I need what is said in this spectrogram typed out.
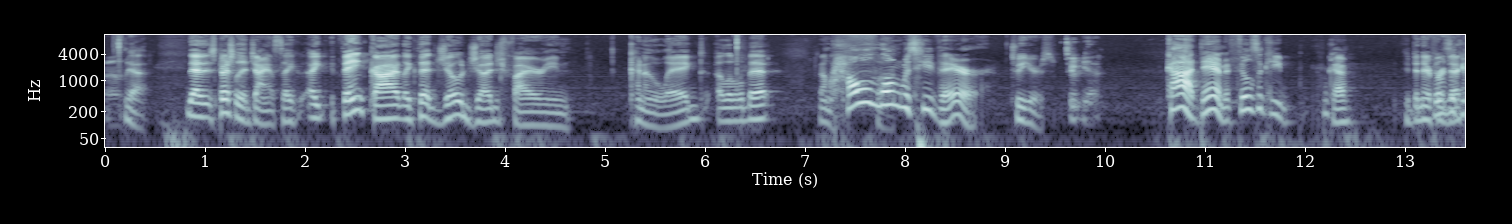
man. Yeah, yeah, especially the Giants. Like, like thank God, like that Joe Judge firing kind of lagged a little bit. And I'm like, how long was he there? two years. Two, yeah. God damn! It feels like he. Okay, He's been there for a feels like he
